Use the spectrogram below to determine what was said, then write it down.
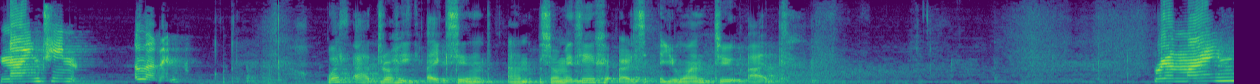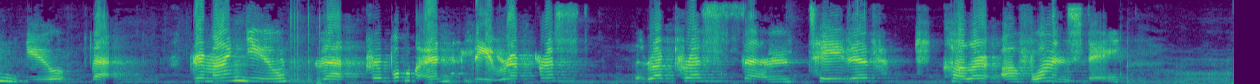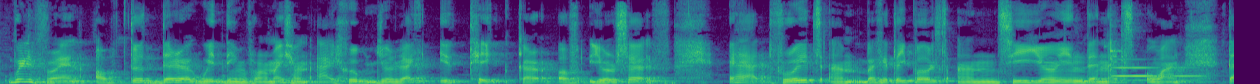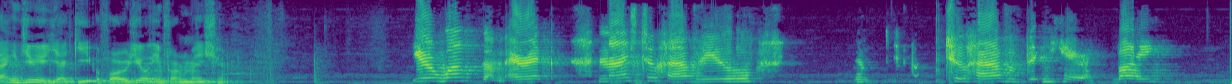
1911. What a tragic accident and something else you want to add? Remind you that remind you that purple is the repres- representative color of Women's Day. Well, friend, to there with the information. I hope you like it. Take care of yourself. Add fruits and vegetables and see you in the next one. Thank you, Jackie, for your information. You're welcome, Eric. Nice to have you to have been here. Bye.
